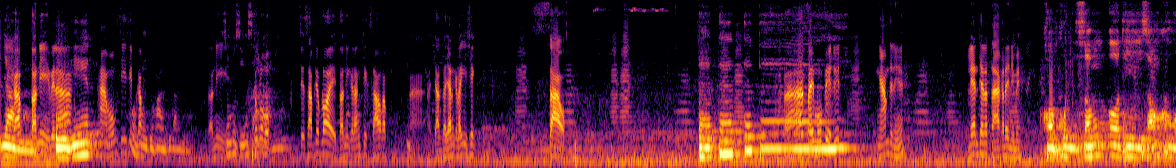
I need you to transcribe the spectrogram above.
ัญญาณครับตอนนี้เวลาปูเฮดห้าโมงสี่สิบครับโอ้ยตัวห้าคือดังดีตอนนี้สมมติว่าสาทุกระบบเสร็จสับเรียบร้อย ตอนนี้กำลังเช็คซาวด์ครับอ่าอาจารย์สายันกำลังอีเช็คซาวด์แต่แต่แต่แต่อ่าไฟหมูเฟกนี่งามจังนี่เล่นเทละตาก็ได้นี่ไหมขอบคุณสมโอทีสองขว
